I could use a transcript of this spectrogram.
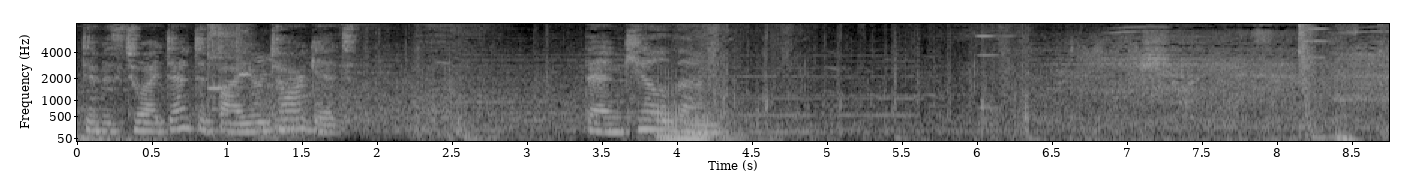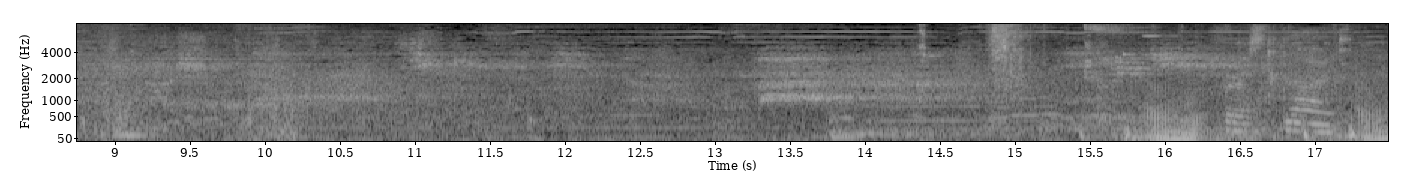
objective is to identify your target. Then kill them. First blood.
